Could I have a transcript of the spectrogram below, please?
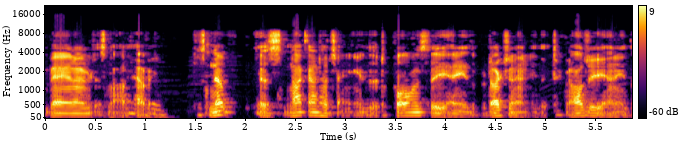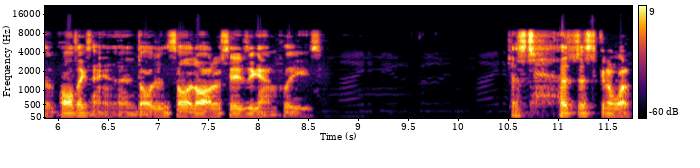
Man, I'm just not happy. Just nope. Just not gonna touch any of the diplomacy, any of the production, any of the technology, any of the politics, any of the intelligence, solid auto saves again, please. Just that's just gonna what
